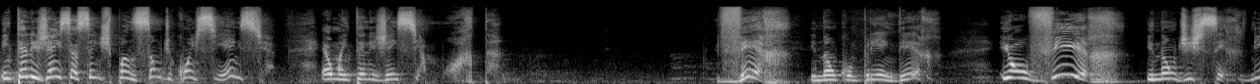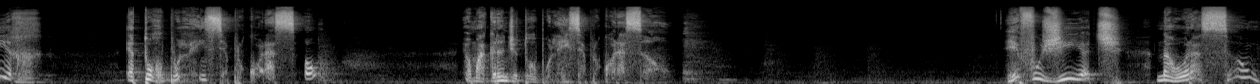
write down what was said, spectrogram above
Inteligência sem expansão de consciência é uma inteligência morta ver e não compreender, e ouvir e não discernir, é turbulência para o coração. É uma grande turbulência para o coração. Refugia-te na oração.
